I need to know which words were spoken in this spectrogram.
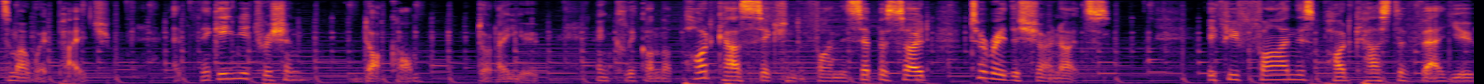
to my webpage at thinkingnutrition.com.au and click on the podcast section to find this episode to read the show notes. If you find this podcast of value,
